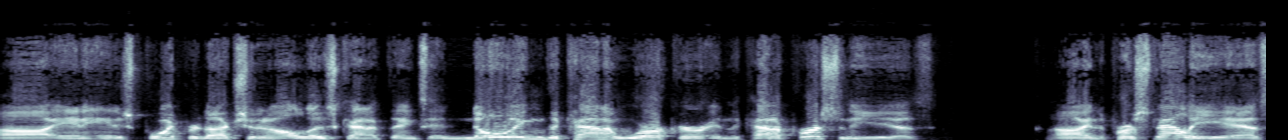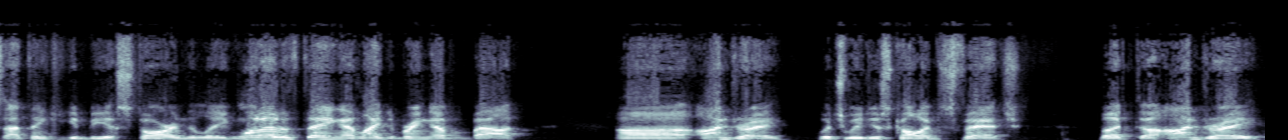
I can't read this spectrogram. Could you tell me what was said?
uh, and, and, his point production and all those kind of things, and knowing the kind of worker and the kind of person he is, uh, and the personality he has, I think he could be a star in the league. One other thing I'd like to bring up about uh, Andre which we just call him Svetch. But uh, Andre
